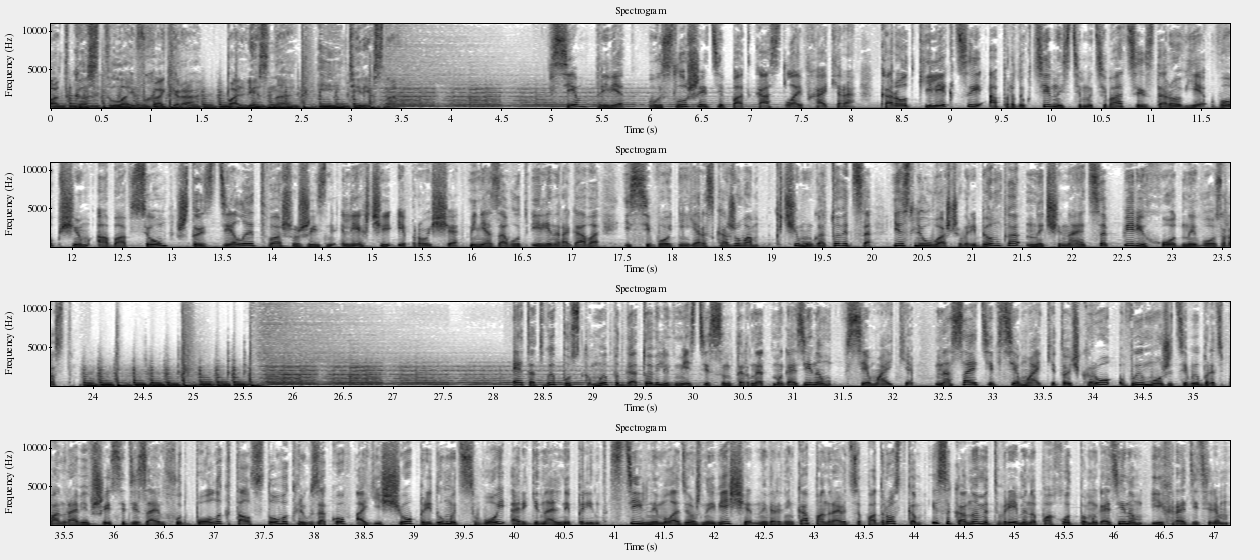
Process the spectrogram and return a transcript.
Подкаст лайфхакера. Полезно и интересно. Всем привет! Вы слушаете подкаст лайфхакера. Короткие лекции о продуктивности, мотивации, здоровье, в общем, обо всем, что сделает вашу жизнь легче и проще. Меня зовут Ирина Рогава, и сегодня я расскажу вам, к чему готовиться, если у вашего ребенка начинается переходный возраст. Этот выпуск мы подготовили вместе с интернет-магазином «Все майки». На сайте всемайки.ру вы можете выбрать понравившийся дизайн футболок, толстовок, рюкзаков, а еще придумать свой оригинальный принт. Стильные молодежные вещи наверняка понравятся подросткам и сэкономят время на поход по магазинам их родителям.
